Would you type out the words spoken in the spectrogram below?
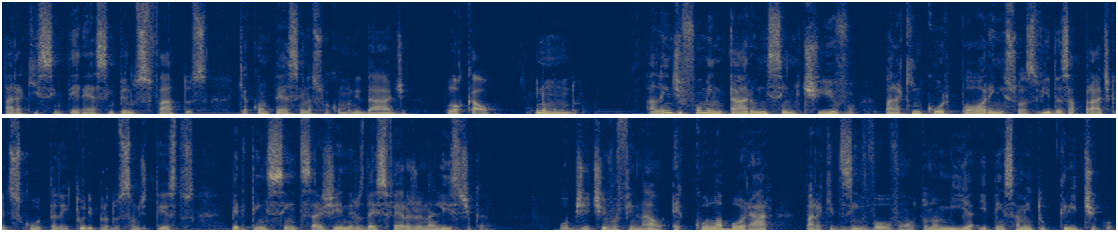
para que se interessem pelos fatos que acontecem na sua comunidade, local e no mundo. Além de fomentar o incentivo para que incorporem em suas vidas a prática de escuta, leitura e produção de textos pertencentes a gêneros da esfera jornalística o objetivo final é colaborar para que desenvolvam autonomia e pensamento crítico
